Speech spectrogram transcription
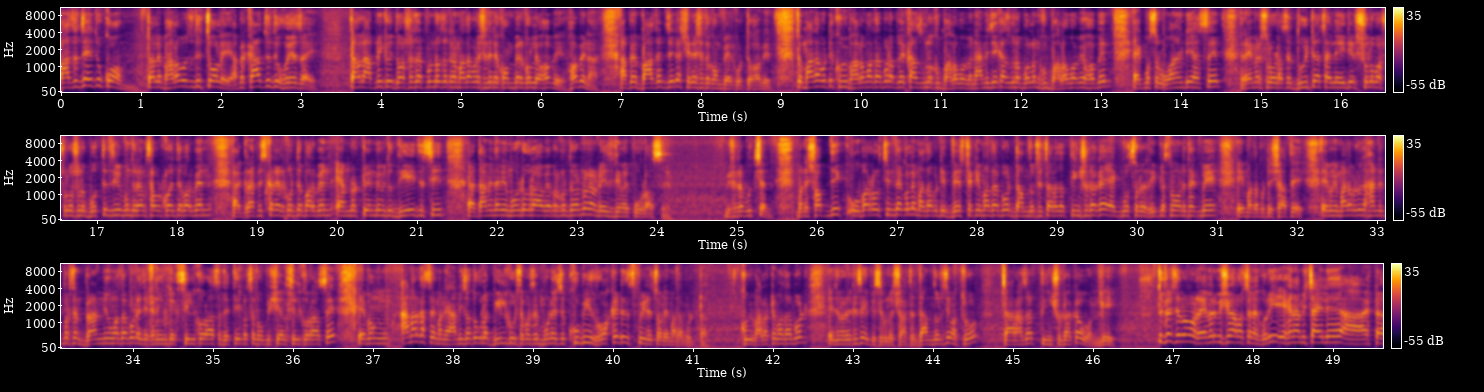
বাজেট যেহেতু কম, তাহলে ভালোভাবে যদি চলে, আপনার কাজ যদি হয়ে যায়, তাহলে আপনি কি ওই দশ হাজার, পনেরো হাজার মাদাবোর্ডের সাথে এটা কম্পেয়ার করলে হবে? হবে না। আপনার বাজেট যেটা, সেটার সাথে কম্পেয়ার করতে হবে। তো মাদাবোর্ডটি খুবই ভালো মাদাবোর্ড আপনার কাজগুলো খুব ভালোভাবে না আমি যে কাজগুলো বললাম, খুব ভালোভাবে হবে। এক বছর ওয়ারেন্টি আছে র্যামের স্লোট আছে দুইটা, চাইলে এইটের ষোলো বা ষোলো ষোলো, বত্রিশ জিবি পর্যন্ত র্যাম সাপোর্ট করতে পারবেন গ্রাফিক্স কার্ড করতে পারবেন ডট টু এনবি তো দিয়েই দিচ্ছি দামি দামি মোডোগুলো ব্যবহার করতে পারবেন কারণ এইচডিএমআই পোর্ট আছে। বিষয়টা বুঝছেন? মানে সব দিক ওভারঅল চিন্তা করলে মাদাবোর্ডটি বেস্ট একটি মাদারবোর্ড, দাম ধরছে চার হাজার তিনশো টাকা এক বছরের রিপ্লেসমেন্ট থাকবে এই মাদাবোর্ডের সাথে। এবং এই motherboard hundred percent brand new motherboard যেখানে ইনটেক সিল করা আছে, দেখতেই পাচ্ছেন অফিসিয়াল সিল করা আছে। এবং আমার কাছে মানে আমি যতগুলো বিল করছি, আমার মনে হচ্ছে খুবই রকেটের স্পিডে চলে মাদাবোর্ডটা খুবই ভালো একটা মাদারবোর্ড, এই জন্য রেখেছে এই সাথে। দাম ধরেছে মাত্র চার হাজার তিনশো টাকা অনলি তো ফের সেরকম র্যামের বিষয়ে আলোচনা করি। এখানে আমি চাইলে একটা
